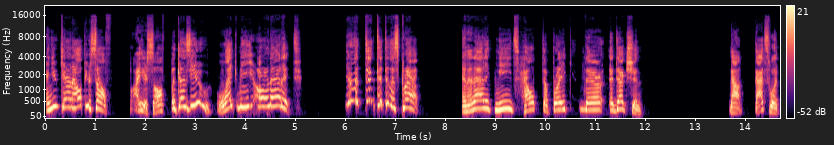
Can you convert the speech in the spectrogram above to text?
And you can't help yourself by yourself because you, like me, are an addict. You're addicted to this crap and an addict needs help to break their addiction. Now, that's what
